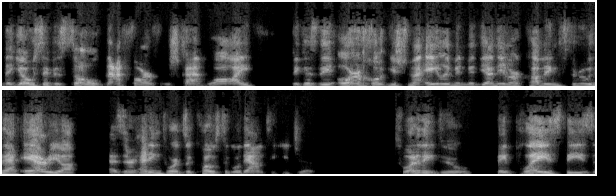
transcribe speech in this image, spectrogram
that Yosef is sold not far from Shechem. Why? Because the Orchot Yishmaelim and Midyanim are coming through that area as they're heading towards the coast to go down to Egypt. So what do they do? They place these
